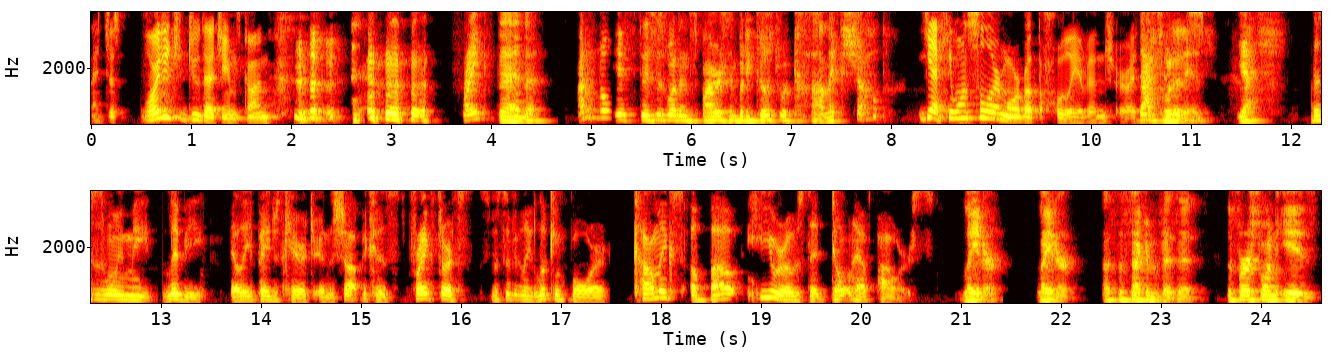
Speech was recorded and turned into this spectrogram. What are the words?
I just. Why did you do that, James Gunn? Frank then, I don't know if this is what inspires him, but he goes to a comic shop. Yeah, he wants to learn more about the Holy Avenger. I think That's what it is. Yes. this is when we meet Libby, Elliot Page's character, in the shop because Frank starts specifically looking for comics about heroes that don't have powers. Later. Later. That's the second visit. The first one is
